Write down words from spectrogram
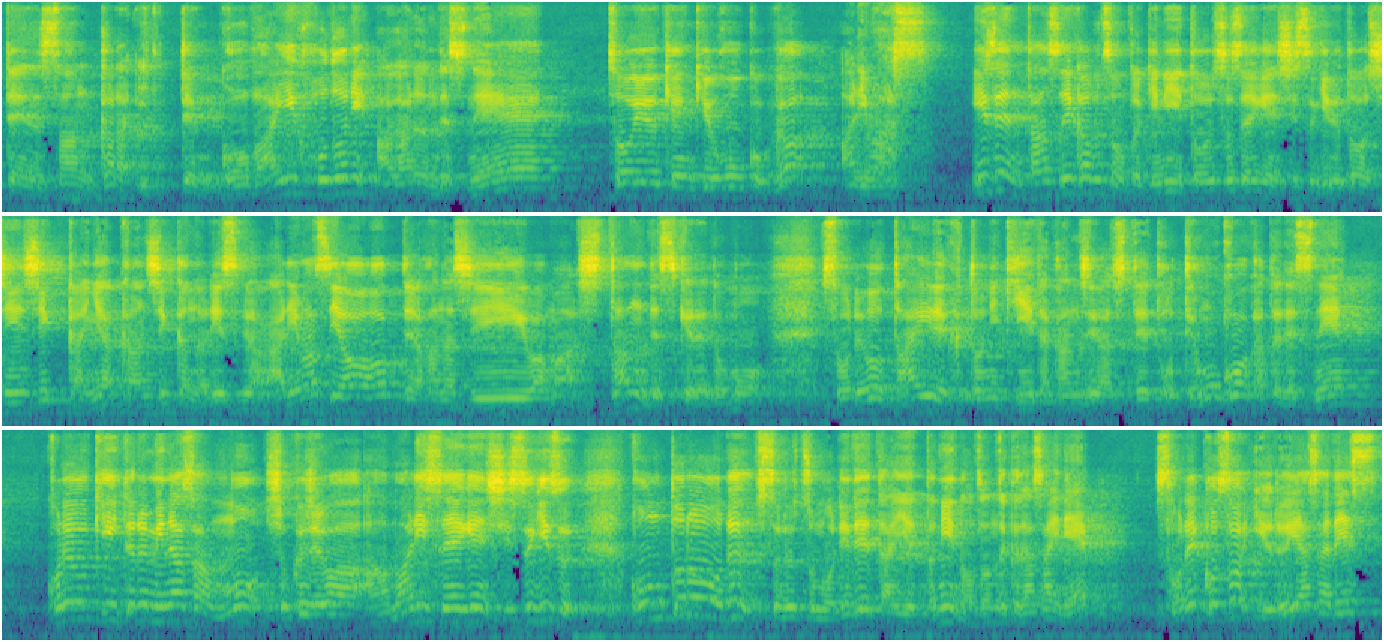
1.3から1.5倍ほどに上がるんですね。そういう研究報告があります。以前炭水化物の時に糖質制限しすぎると心疾患や肝疾患のリスクがありますよっていう話はまあしたんですけれどもそれをダイレクトに聞いた感じがしてとても怖かったですね。これを聞いてる皆さんも食事はあまり制限しすぎずコントロールするつもりでダイエットに臨んでくださいね。それこそゆるやさです。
